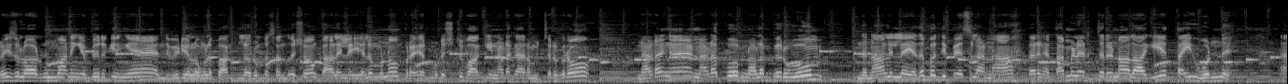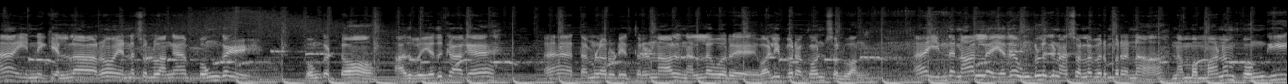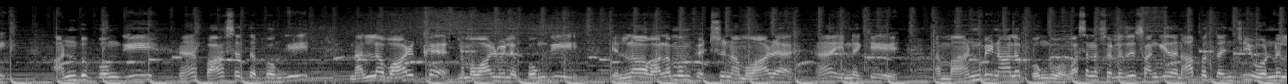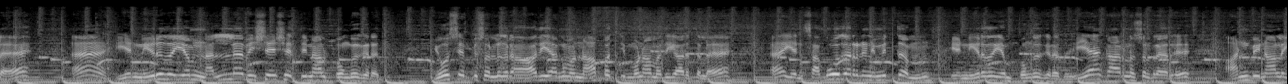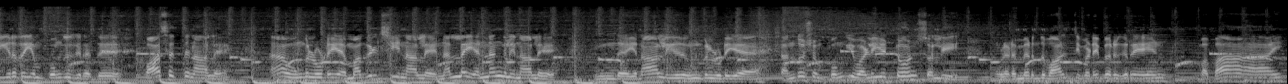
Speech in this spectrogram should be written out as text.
Rice Lord good morning எப்படி இருக்கீங்க? இந்த வீடியோவில் உங்களை பார்க்கல ரொம்ப சந்தோஷம். காலையில் எழும்பணும். ப்ரேயர் முடிச்சுட்டு வாக்கிங் நடக்க ஆரம்பிச்சிருக்கிறோம். நடங்க நடப்போம் நலம் பெறுவோம். இந்த நாளில் எதை பற்றி பேசலான்னா பாருங்க தமிழர் திருநாள் ஆகிய தை ஒன்று இன்றைக்கி எல்லாரும் என்ன சொல்லுவாங்க? பொங்கல் பொங்கட்டும். அது எதுக்காக? தமிழருடைய திருநாள் நல்ல ஒரு வழிபிறக்கம்னு சொல்லுவாங்க. இந்த நாளில் எதை உங்களுக்கு நான் சொல்ல விரும்புகிறேன்னா நம்ம மனம் பொங்கி அன்பு பொங்கி பாசத்தை பொங்கி நல்ல வாழ்க்கை நம்ம வாழ்வில் பொங்கி எல்லா வளமும் பெற்று நம்ம வாழ இன்னைக்கு நம்ம அன்பினால் பொங்குவோம். வசனம் சொல்லுது சங்கீதம் நாற்பத்தஞ்சு ஒன்றில் என் இருதயம் நல்ல விசேஷத்தினால் பொங்குகிறது. யோசிப்பு சொல்லுகிற ஆதியாகமம் நாற்பத்தி மூணாம் அதிகாரத்தில் என் சகோதரர் நிமித்தம் என் இருதயம் பொங்குகிறது. ஏன் காரணம் சொல்கிறாரு அன்பினால் இருதயம் பொங்குகிறது. பாசத்தினாலே உங்களுடைய மகிழ்ச்சியினாலே நல்ல எண்ணங்களினாலே இந்த நாள் இது உங்களுடைய சந்தோஷம் பொங்கி வழியட்டோன்னு சொல்லி உங்களிடமிருந்து வாழ்த்தி விடைபெறுகிறேன். பபாய்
